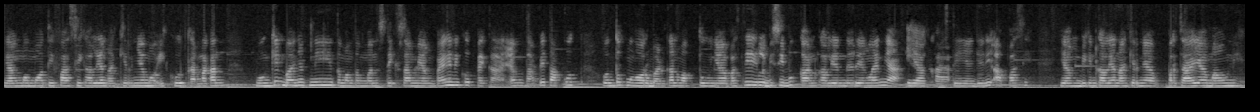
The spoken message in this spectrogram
yang memotivasi kalian akhirnya mau ikut karena kan mungkin banyak nih teman-teman stiksam yang pengen ikut PKM tapi takut untuk mengorbankan waktunya. Pasti lebih sibuk kan kalian dari yang lainnya? Iya, Kak. Pastinya. Jadi apa sih yang bikin kalian akhirnya percaya mau nih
